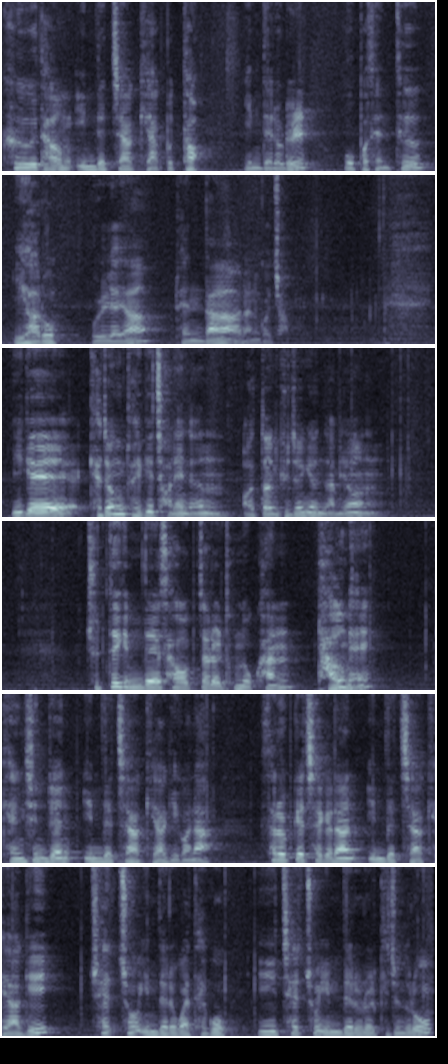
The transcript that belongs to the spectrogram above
그 다음 임대차 계약부터 임대료를 5% 이하로 올려야 된다라는 거죠. 이게 개정되기 전에는 어떤 규정이었냐면 주택임대 사업자를 등록한 다음에 갱신된 임대차 계약이거나 새롭게 체결한 임대차 계약이 최초 임대료가 되고 이 최초 임대료를 기준으로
